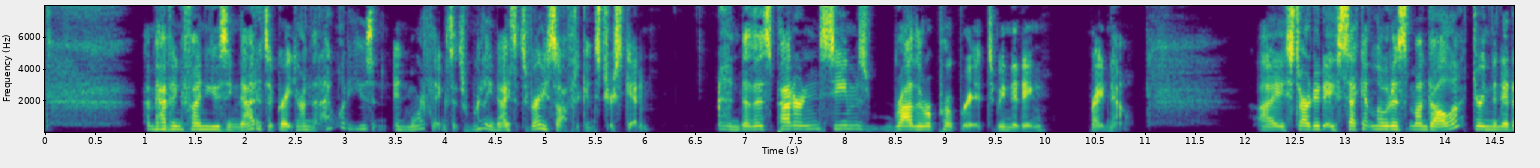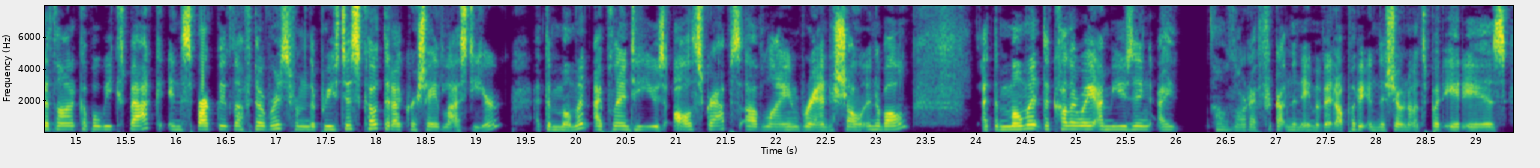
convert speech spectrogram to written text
I'm having fun using that. It's a great yarn that I want to use in, in more things. It's really nice. It's very soft against your skin. And uh, this pattern seems rather appropriate to be knitting right now. I started a second Lotus mandala during the knitathon a couple weeks back in sparkly leftovers from the priestess coat that I crocheted last year. At the moment, I plan to use all scraps of Lion brand shawl in a ball. At the moment, the colorway I'm using, I oh lord, I've forgotten the name of it. I'll put it in the show notes, but it is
